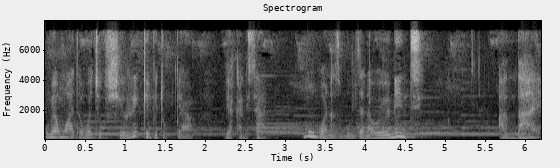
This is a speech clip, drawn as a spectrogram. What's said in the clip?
umeamua hata uache kushiriki vitu vya, vya kanisani. Mungu anazungumza na wewe binti ambaye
